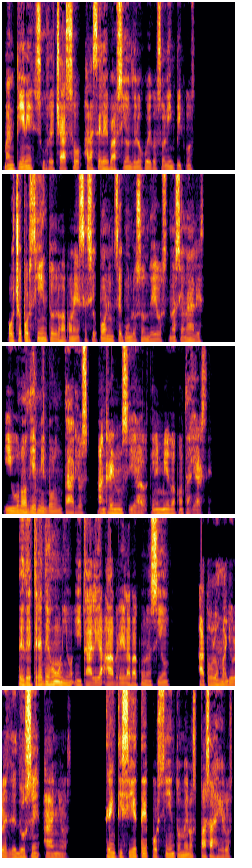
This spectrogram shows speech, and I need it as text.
mantiene su rechazo a la celebración de los Juegos Olímpicos. 8% de los japoneses se oponen según los sondeos nacionales y unos 10.000 voluntarios han renunciado, tienen miedo a contagiarse. Desde 3 de junio, Italia abre la vacunación a todos los mayores de 12 años. 37% menos pasajeros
